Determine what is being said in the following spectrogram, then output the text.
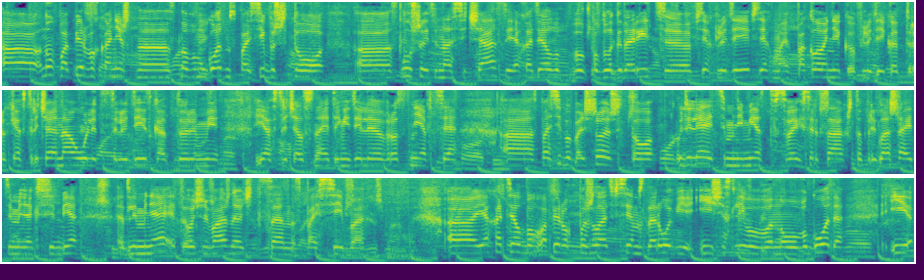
Э, ну, во-первых, конечно, с Новым годом спасибо, что э, слушаете нас сейчас. Я хотела бы поблагодарить э, всех людей, всех моих поклонников, людей, которых я встречаю на улице, людей, с которыми я встречался на этой неделе в Роснефти. Спасибо большое, что уделяете мне место в своих сердцах, что приглашаете меня к себе. Для меня это очень важно и очень ценно. Спасибо. Я хотела бы, во-первых, пожелать всем здоровья и счастливого Нового года. И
